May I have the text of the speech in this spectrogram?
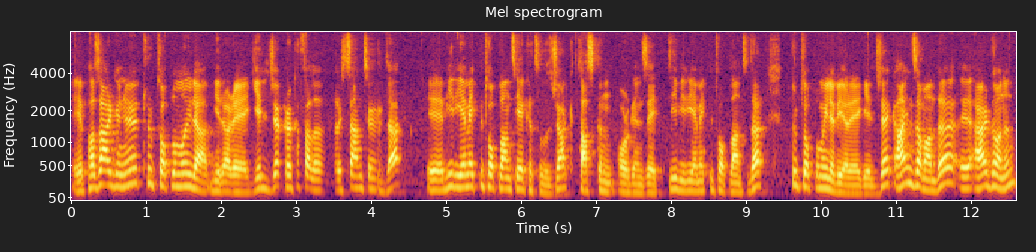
E, Pazar günü Türk toplumuyla bir araya gelecek. Rockefeller Center'da e, bir yemekli toplantıya katılacak. TASK'ın organize ettiği bir yemekli toplantıda Türk toplumuyla bir araya gelecek. Aynı zamanda e, Erdoğan'ın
